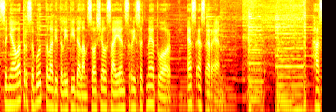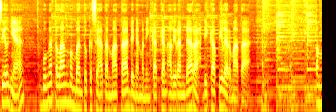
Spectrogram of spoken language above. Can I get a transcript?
Senyawa tersebut telah diteliti dalam Social Science Research Network, SSRN. Hasilnya, bunga telang membantu kesehatan mata dengan meningkatkan aliran darah di kapiler mata. 4.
